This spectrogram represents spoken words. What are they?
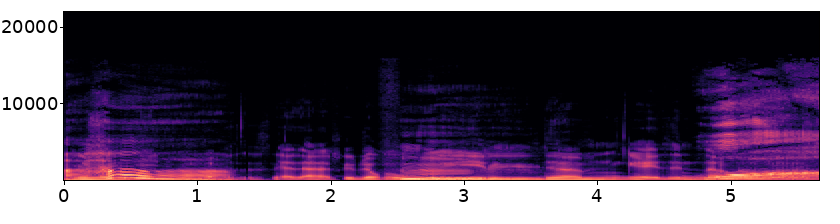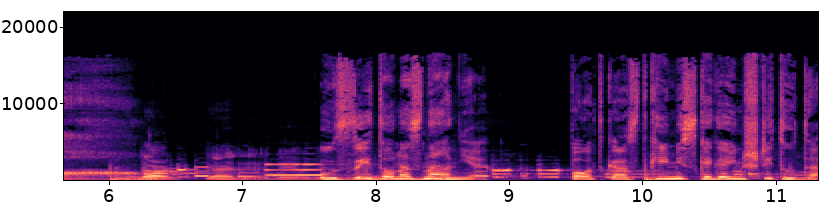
Aha. Ja, Vzeto na znanje. Podcast Kemijskega inštituta.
